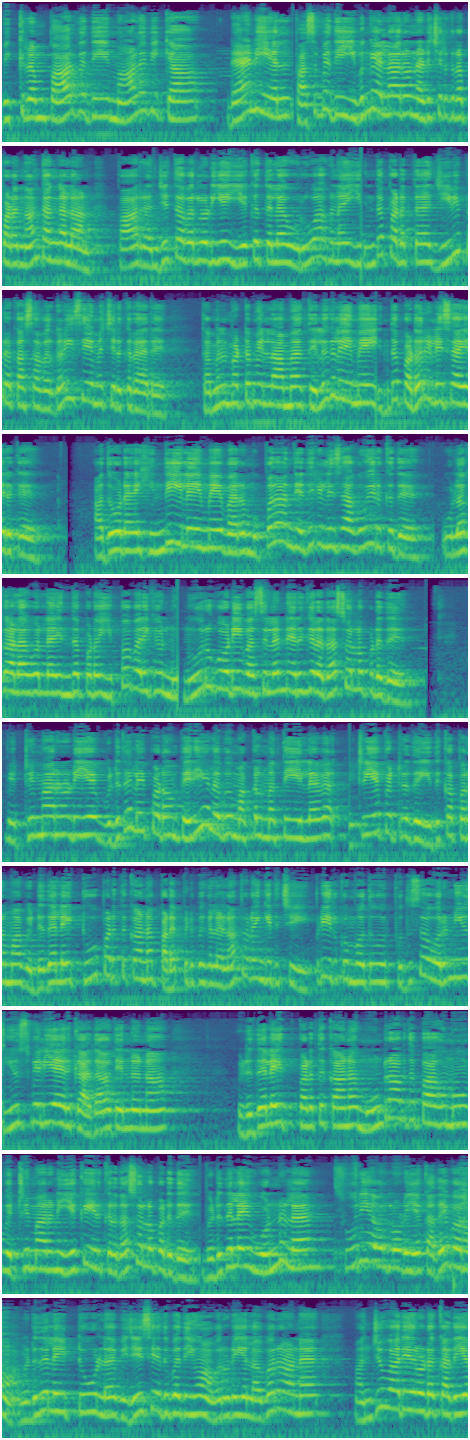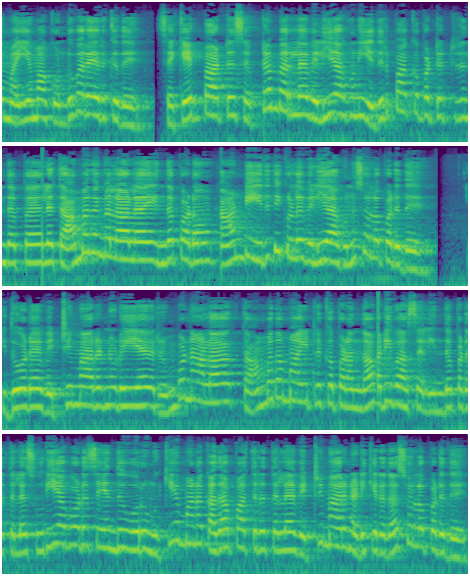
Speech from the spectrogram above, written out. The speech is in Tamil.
விக்ரம் பார்வதி மாளவிகா டேனியல் பசுபதி இவங்க எல்லாரும் நடிச்சிருக்கிற படம் தான் தங்கலான். பா. ரஞ்சித் அவர்களுடைய இயக்கத்துல உருவாகின இந்த படத்தை ஜிவி பிரகாஷ் அவர்கள் இசையமைச்சிருக்கிறாரு. தமிழ் மட்டும் இல்லாம தெலுங்குலயுமே இந்த படம் ரிலீஸ் ஆயிருக்கு. அதோட ஹிந்தியிலேயுமே வர முப்பதாம் தேதி ரிலீஸ் ஆகவும் இருக்குது. உலக அளவுல இந்த படம் இப்ப வரைக்கும் நூறு கோடி வசூல நெருங்குறதா சொல்லப்படுது. வெற்றிமாறனுடைய விடுதலை படம் பெரிய அளவு மக்கள் மத்தியில் வெற்றியே பெற்றது. இதுக்கப்புறமா விடுதலை டூ படத்துக்கான படப்பிடிப்புகள் எல்லாம் தொடங்கிடுச்சு. இப்படி இருக்கும்போது ஒரு புதுசா ஒரு நியூஸ் நியூஸ் வெளியா இருக்கு. அதாவது என்னன்னா விடுதலை படத்துக்கான மூன்றாவது பாகமும் வெற்றிமாறன் இயக்க இருக்கிறதா சொல்லப்படுது. விடுதலை ஒன்றில் சூரிய அவர்களுடைய கதை வரும். விடுதலை டூல விஜய் சேதுபதியும் அவருடைய லவரான மஞ்சு வாரியரோட கதையை மையமா கொண்டு வர இருக்குது. செகண்ட் பாட்டு செப்டம்பர்ல வெளியாகும்னு எதிர்பார்க்கப்பட்டு இருந்தப்ப இல்ல தாமதங்களால இந்த படம் தாண்டி இறுதிக்குள்ள வெளியாகும்னு சொல்லப்படுது. இதோட வெற்றிமாறனுடைய ரொம்ப நாளா தாமதமாயிட்டு இருக்க படம் தான் படிவாசல் இந்த படத்துல சூர்யாவோட சேர்ந்து ஒரு முக்கியமான கதாபாத்திரத்துல வெற்றிமாறன் நடிக்கிறதா சொல்லப்படுது.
